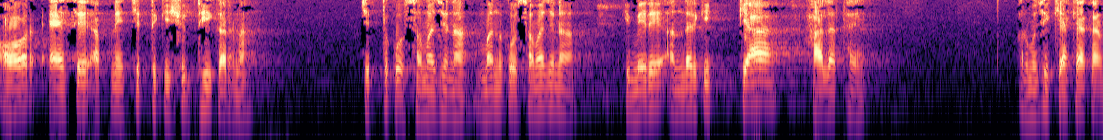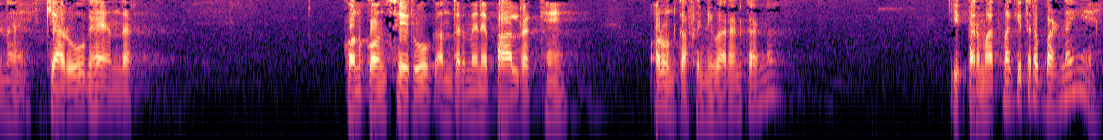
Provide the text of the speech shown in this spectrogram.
और ऐसे अपने चित्त की शुद्धि करना, चित्त को समझना, मन को समझना, कि मेरे अंदर की क्या हालत है, और मुझे क्या क्या करना है, क्या रोग है अंदर कौन कौन से रोग अंदर मैंने पाल रखे हैं और उनका फिर निवारण करना। ये परमात्मा की तरफ़ बढ़ना ही है।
